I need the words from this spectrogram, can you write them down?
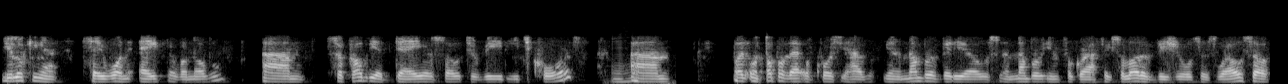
you're looking at, say, one eighth of a novel. Um, so probably a day or so to read each course. Mm-hmm. Um, but on top of that, of course, you have you know a number of videos, a number of infographics, a lot of visuals as well. So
